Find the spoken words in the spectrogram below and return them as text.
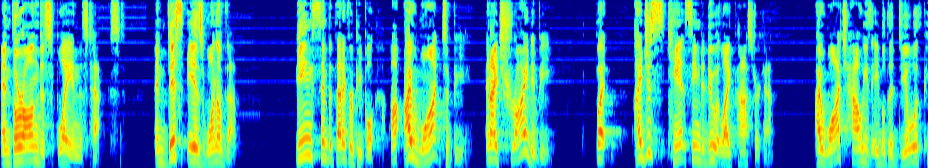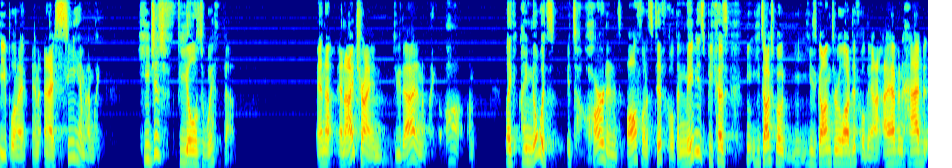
and they're on display in this text. And this is one of them. Being sympathetic for people, I, I want to be, and I try to be, but I just can't seem to do it like Pastor can. I watch how he's able to deal with people, and I, and, and I see him, and I'm like, he just feels with them. And, uh, and I try and do that, and I'm like, oh, I'm, like I know it's it's hard and it's awful and it's difficult, and maybe it's because he, he talks about he's gone through a lot of difficulty. I, I haven't had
